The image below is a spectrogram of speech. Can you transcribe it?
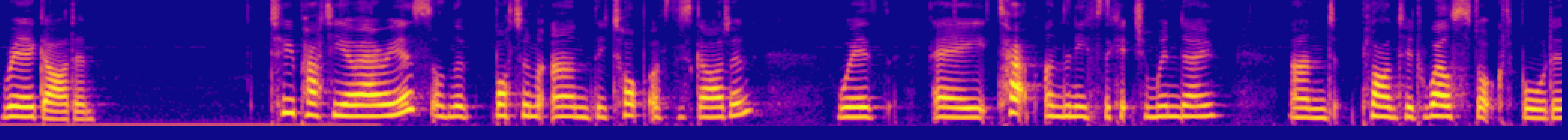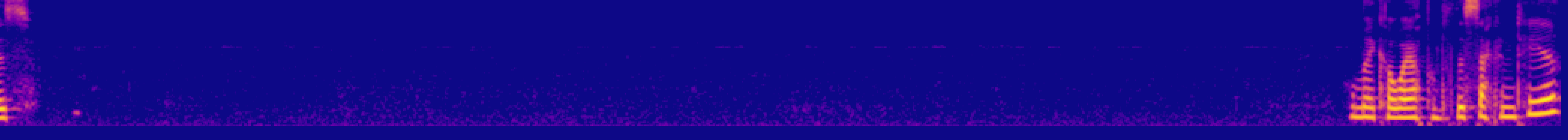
rear garden. Two patio areas on the bottom and the top of this garden with a tap underneath the kitchen window and planted well stocked borders We'll make our way up onto the second tier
